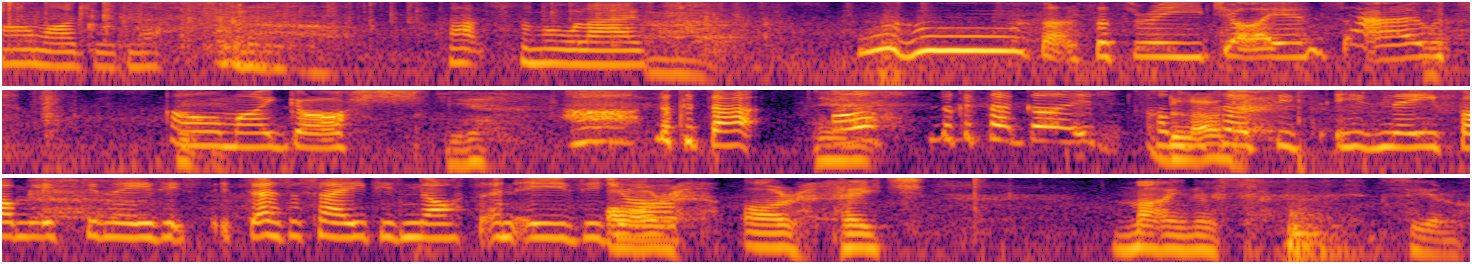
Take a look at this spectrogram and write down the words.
Oh my goodness. That's them all out. Woohoo! That's the three giants out. Oh my gosh. Yeah. Look at that. Yeah. Oh, look at that, guys. Blood. hurts his, his knee from lifting these. It's, it's as I say, it is not an easy job. R R H minus zero.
